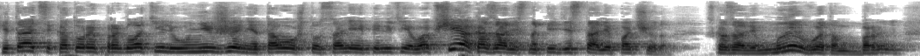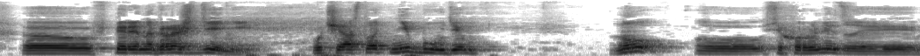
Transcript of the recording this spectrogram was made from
Китайцы, которые проглотили унижение того, что Сале и Пелетье вообще оказались на пьедестале почета, сказали, мы в этом э, в перенаграждении участвовать не будем. Ну, э, Сихарулидзе и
